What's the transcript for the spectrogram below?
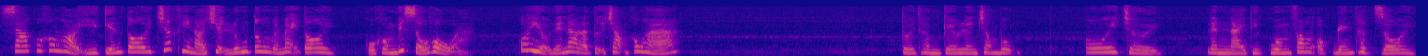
Sao cô không hỏi ý kiến tôi trước khi nói chuyện lung tung với mẹ tôi? Cô không biết xấu hổ à? Cô hiểu thế nào là tự trọng không hả? Tôi thầm kêu lên trong bụng. Ôi trời, lần này thì cuồng phong ập đến thật rồi.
